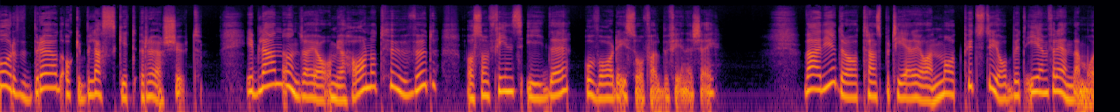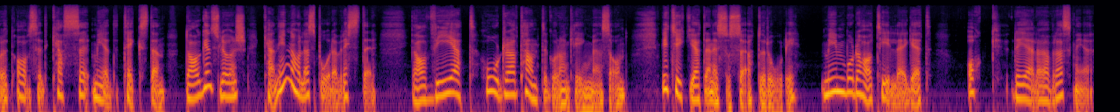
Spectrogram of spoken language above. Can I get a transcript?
Korvbröd och blaskigt rödtjut. Ibland undrar jag om jag har något huvud, vad som finns i det och var det i så fall befinner sig. Varje dag transporterar jag en matpytt till jobbet i en för ändamålet avsedd kasse med texten Dagens lunch kan innehålla spår av rester. Jag vet, horder av tanter går omkring med en sån. Vi tycker ju att den är så söt och rolig. Min borde ha tillägget och rejäla överraskningar.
